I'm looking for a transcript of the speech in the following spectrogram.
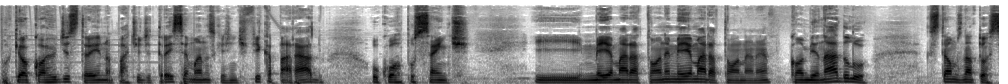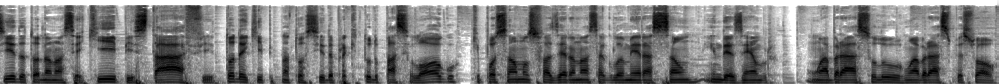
porque ocorre o destreino. A partir de três semanas que a gente fica parado, o corpo sente. E meia maratona é meia maratona, né? Combinado, Lu? Estamos na torcida, toda a nossa equipe, staff, toda a equipe na torcida para que tudo passe logo, que possamos fazer a nossa aglomeração em dezembro. Um abraço, Lu. Um abraço, pessoal.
